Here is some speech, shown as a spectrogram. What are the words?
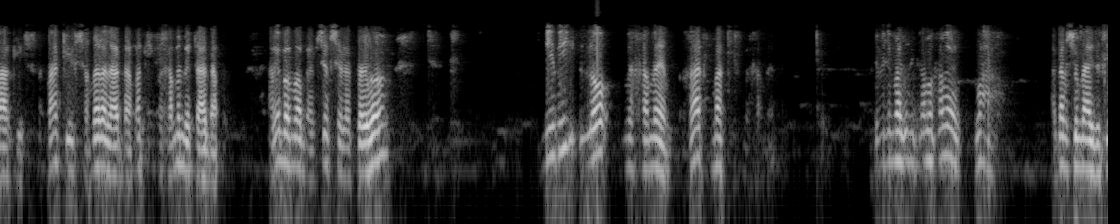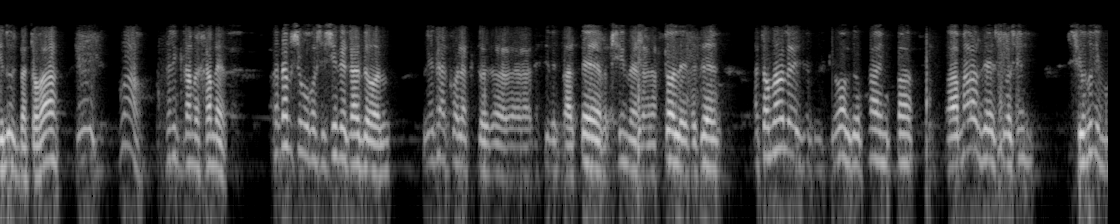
מקיף. מקיף שומר על האדם, מקיף מחמם את האדם. הרב אמר בהמשך של הטרור, פנימי לא מחמם, רק מקיף מחמם. אתם יודעים מה זה נקרא מחמם? וואו. אדם שומע איזה חידוש בתורה, וואו, זה נקרא מחמם. אדם שהוא ראש ישיבה גדול, הוא יודע כל הכתוב, הנשיא וספלטר, רב שימר, נפתולה וזה, אתה אומר לו איזה מזכירות, זה חיים כבר, הוא אמר זה 30 שיעורים,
